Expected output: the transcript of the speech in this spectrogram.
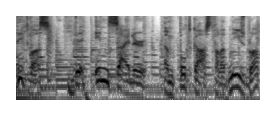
Dit was The Insider, een podcast van het Nieuwsblad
